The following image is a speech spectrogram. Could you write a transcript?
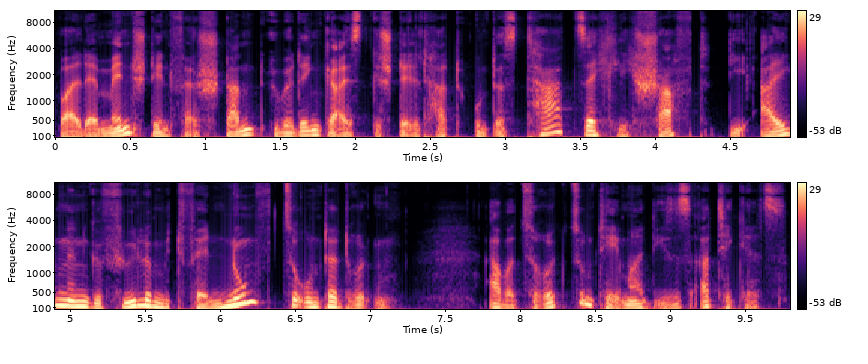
Weil der Mensch den Verstand über den Geist gestellt hat und es tatsächlich schafft, die eigenen Gefühle mit Vernunft zu unterdrücken. Aber zurück zum Thema dieses Artikels.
